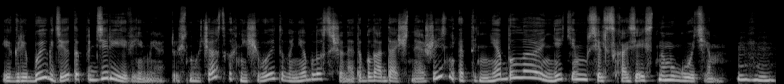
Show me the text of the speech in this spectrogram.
и грибы где-то под деревьями. То есть на участках ничего этого не было совершенно. Это была дачная жизнь, это не было неким сельскохозяйственным угодьем. Угу.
